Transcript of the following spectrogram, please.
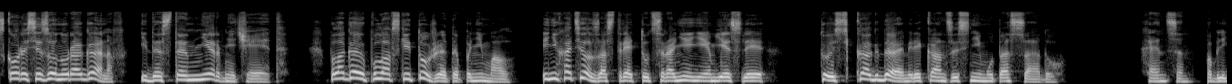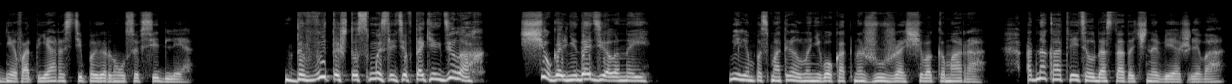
Скоро сезон ураганов, и Дестен нервничает. Полагаю, Пулавский тоже это понимал и не хотел застрять тут с ранением, если... То есть когда американцы снимут осаду?» Хэнсон, побледнев от ярости, повернулся в седле. «Да вы-то что смыслите в таких делах? Щуголь недоделанный!» Вильям посмотрел на него, как на жужжащего комара, однако ответил достаточно вежливо.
